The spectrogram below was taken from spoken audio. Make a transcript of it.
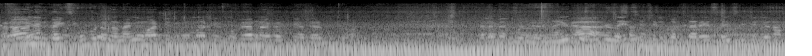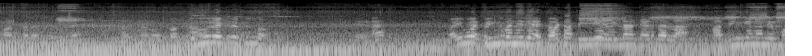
ಕಣ ನಿನ್ನ ಕೈಗೆ ಸಿಕ್ಬಿಟ್ಟು ನಾನು ಹಂಗೆ ಮಾಡ್ತೀನಿ ಹಿಂಗೆ ಮಾಡ್ತೀನಿ ಕುಬೇರನ ಆಗಕ್ಕೆ ಅಂತ ಹೇಳ್ಬಿಟ್ಟು. ಈಗ ಸೈನ್ಸ್ ಸಿಟಿಗೆ ಬರ್ತಾರೆ ಸೈನ್ಸ್ ಸಿಟಿಗೆ ಏನೋ ಮಾಡ್ತಾರೆ ಅಂತ ಹೇಳಿದ್ರೆ, ಅದು ನಾನು ಒಪ್ಪ ಮೂರು ಎಕರೆ ಬಿಲ್ಲು. ಐವತ್ತು ಬಿಂಗ್ ಬಂದಿದೆ. ತೋಟ ಬಿಂಗೆ ಇಲ್ಲ ಅಂತ ಹೇಳ್ದಲ್ಲ. ಆ ಬಿಂಗಿನ ನಿಮ್ಮ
